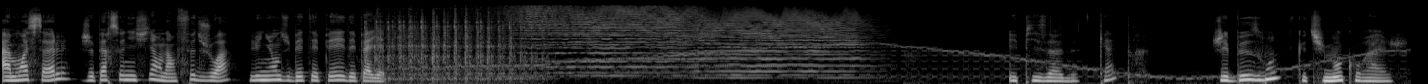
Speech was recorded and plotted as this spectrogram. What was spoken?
À moi seule, je personnifie en un feu de joie l'union du BTP et des paillettes. Épisode 4 J'ai besoin que tu m'encourages.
